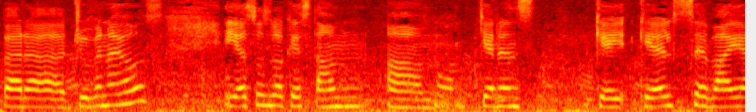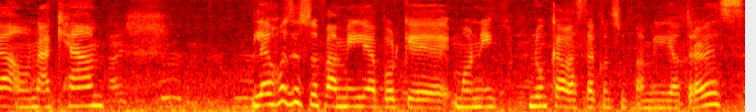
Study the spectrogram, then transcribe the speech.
para juveniles y eso es lo que están um, quieren que, que él se vaya a una camp lejos de su familia porque Monique nunca va a estar con su familia otra vez.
